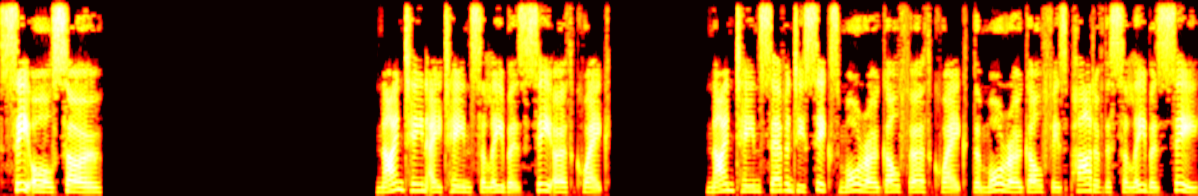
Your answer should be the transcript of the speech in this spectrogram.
See also 1918 Celebes Sea earthquake. 1976 Moro Gulf earthquake. The Moro Gulf is part of the Celebes Sea.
